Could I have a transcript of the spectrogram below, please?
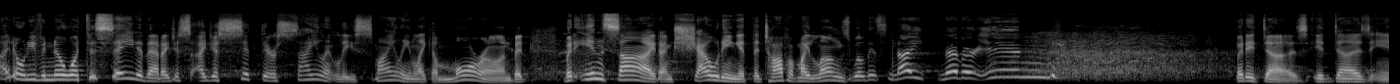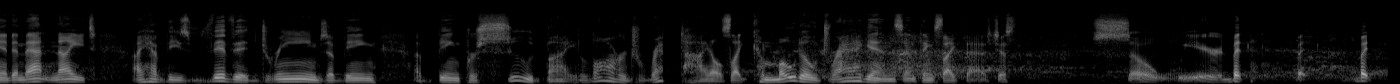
I don't even know what to say to that. I just, I just sit there silently, smiling like a moron. But, but inside, I'm shouting at the top of my lungs, Will this night never end? But it does. It does end. And that night, I have these vivid dreams of being, of being pursued by large reptiles like Komodo dragons and things like that. It's just so weird. But, but, but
